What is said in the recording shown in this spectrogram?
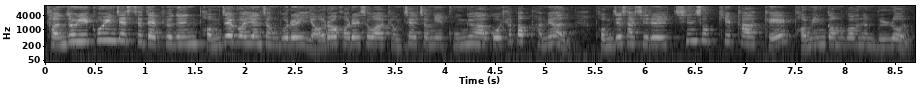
전종희 코인제스 대표는 범죄 관련 정보를 여러 거래소와 경찰청이 공유하고 협업하면 범죄 사실을 신속히 파악해 범인 검거는 물론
